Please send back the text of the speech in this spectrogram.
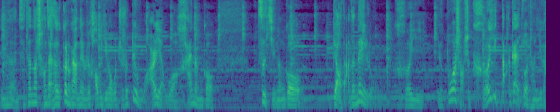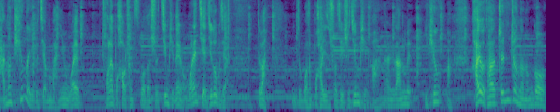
因为它它能承载它各种各样的内容，就毫无疑问。我只是对我而言，我还能够自己能够表达的内容，可以有多少是可以大概做成一个还能听的一个节目吧？因为我也从来不号称做的是精品内容，我连剪辑都不剪，对吧？我都不好意思说自己是精品啊，但是大家那么一听啊，还有他真正的能够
